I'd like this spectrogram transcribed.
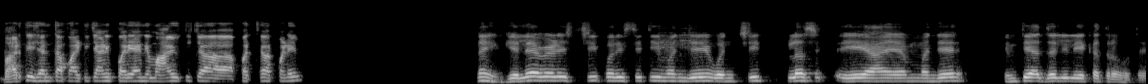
भारतीय जनता पार्टीच्या आणि पर्यायाने महायुतीच्या पथ्यावर पडेल? नाही गेल्या वेळेसची परिस्थिती म्हणजे Vanchit plus A I M म्हणजे इम्तियाज जलील एकत्र होते.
